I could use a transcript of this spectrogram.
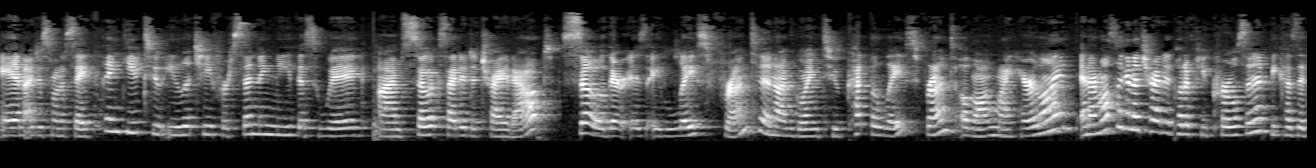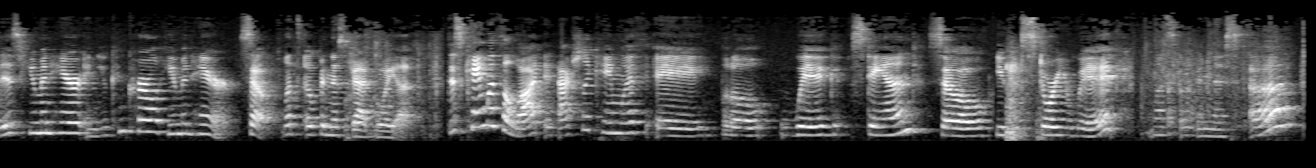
And I just wanna say thank you to E-litchi for sending me this wig. I'm so excited to try it out. So there is a lace front and I'm going to cut the lace front along my hairline. And I'm also gonna try to put a few curls in it because it is human hair and you can curl human hair. So let's open this bad boy up. This came with a lot. It actually came with a little wig stand so you can store your wig. Let's open this up.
